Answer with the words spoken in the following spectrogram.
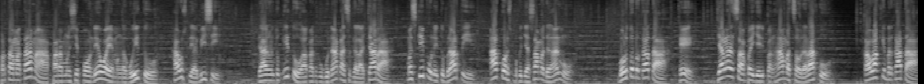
pertama-tama para manusia pohon dewa yang mengganggu itu harus dihabisi. Dan untuk itu akan kugunakan segala cara, meskipun itu berarti aku harus bekerja sama denganmu. Boruto berkata, Hei, Jangan sampai jadi penghambat saudaraku. Kawaki berkata,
